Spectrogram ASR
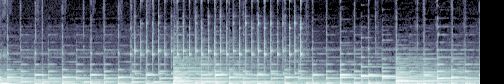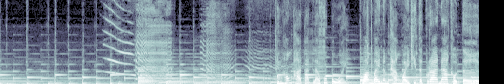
งถึงห้องผ่าตัดแล้วผู้ป่วย วางใบนำทางไว้ที่ตะกร้าหน้าเคาน์เตอร์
